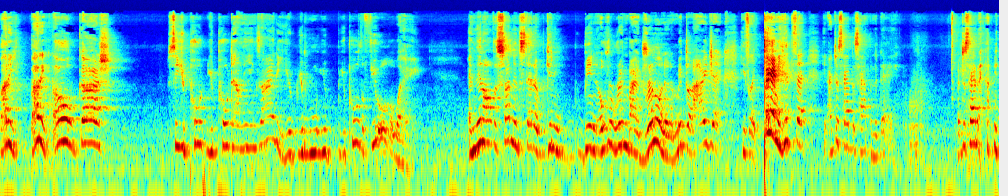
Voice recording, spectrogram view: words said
Buddy, buddy, oh gosh. See, you pull you pull down the anxiety. You you you you pull the fuel away. And then all of a sudden, instead of getting being overridden by adrenaline and amygdala hijack, he's like, bam, he hits that. I just had this happen today. I just had it.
